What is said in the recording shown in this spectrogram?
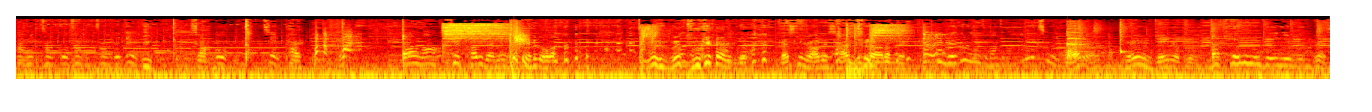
3, 6, 3, 9, 3, 3, 9, 1. 2, 4, 5, 7, 8. What the 7, 8이라면. 일로 와. 왜왜두 개라는 거야? 베스킨 라빈스 한줄 알았네. 왜 그러냐고 나한테 막 한미친 거. 아니야. 게임은 게임일 뿐. 아 게임은 게임일 뿐. Yes.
